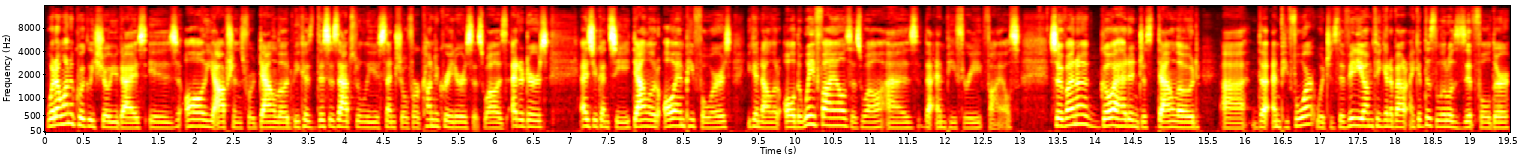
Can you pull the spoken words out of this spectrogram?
What I want to quickly show you guys is all the options for download because this is absolutely essential for content creators as well as editors. As you can see, download all MP4s. You can download all the WAV files as well as the MP3 files. So if I want to go ahead and just download uh, the MP4, which is the video I'm thinking about, I get this little zip folder,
